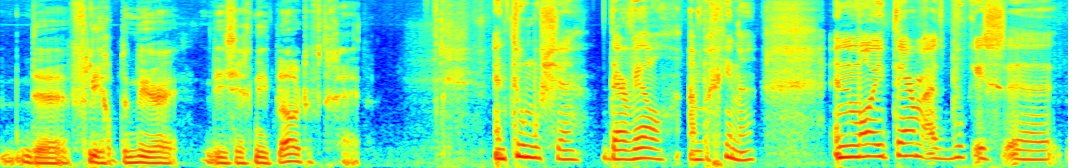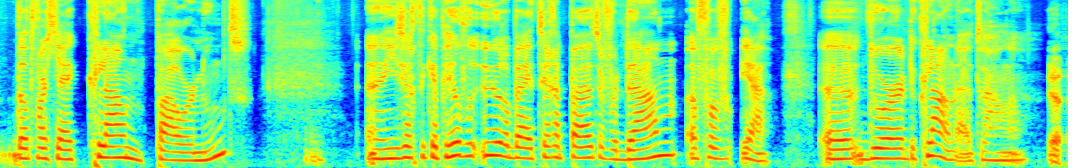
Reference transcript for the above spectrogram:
de vlieg op de muur die zich niet bloot hoeft te geven. En toen moest je daar wel aan beginnen. Een mooie term uit het boek is uh, dat wat jij clown power noemt. Uh, je zegt, ik heb heel veel uren bij therapeuten verdaan... Of, of ja, uh, door de clown uit te hangen. Ja.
